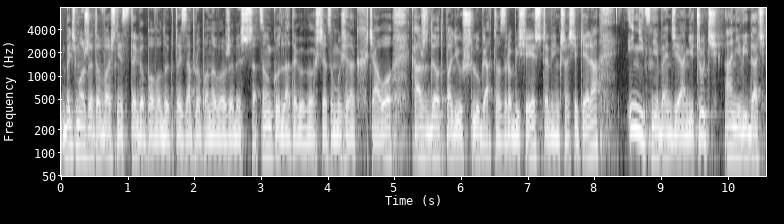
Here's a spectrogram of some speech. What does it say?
Być może to właśnie z tego powodu ktoś zaproponował, żeby z szacunku dla tego gościa, co mu się tak chciało, każdy odpalił szluga, to zrobi się jeszcze większa siekiera i nic nie będzie ani czuć, ani widać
